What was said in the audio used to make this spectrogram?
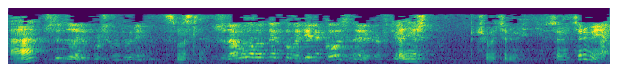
А? Что делали Прушим в это время? В смысле? Жена была в одной в отдельной комнате, наверное, как в Конечно. Почему в тюрьме? Все в тюрьме.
